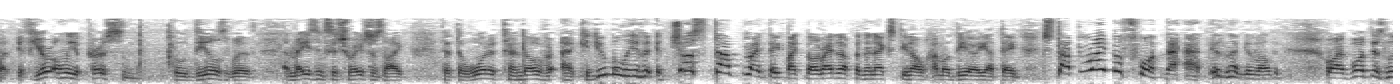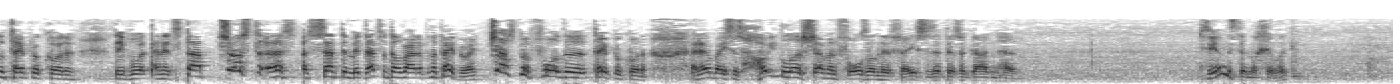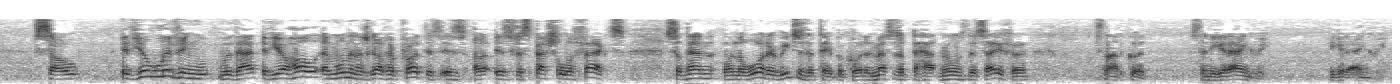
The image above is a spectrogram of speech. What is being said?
But if you're only a person who deals with amazing situations like that the water turned over, uh, can you believe it? It just stopped right there, like they'll write it up in the next, you know, Hamadir Yatein. Stopped right before that. Isn't that gewaldig? Or I bought this new tape recorder, they bought, and it stopped just a, a, centimeter, that's what they'll write up in the paper, right? Just before the tape recorder. And everybody says, Hoidla Hashem, and falls on their faces that there's a God in heaven. Do you understand the chilik? So, if you're living with that, if your whole emun and hashgacha protis is uh, is for special effects, so then when the water reaches the tape recorder and messes up the hat and ruins the sefer, it's not good. So then you get angry. You get angry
